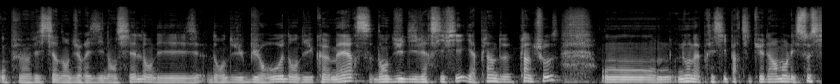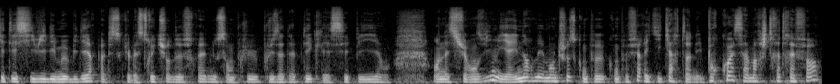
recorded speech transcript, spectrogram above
On peut investir dans du résidentiel, dans, du bureau, dans du commerce, dans du diversifié. Il y a plein de, choses. nous, on apprécie particulièrement les sociétés civiles immobilières parce que la structure de frais nous semble plus, adaptée que les SCPI en, assurance vie. Mais il y a énormément de choses qu'on peut, faire et qui cartonnent. Et pourquoi ça marche très très fort?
